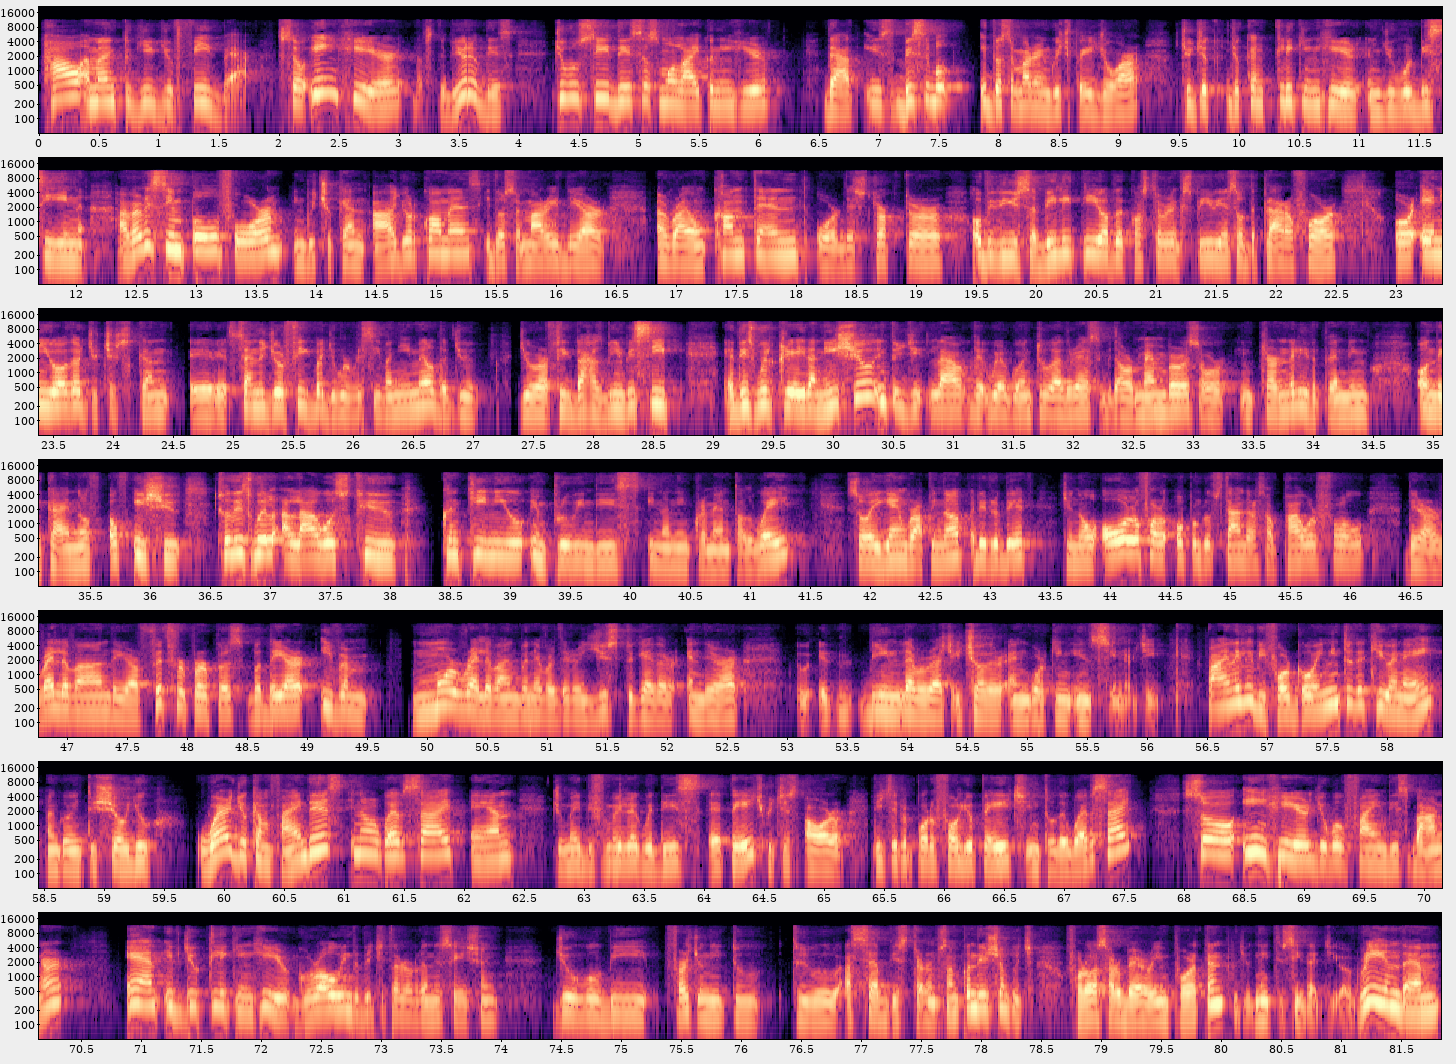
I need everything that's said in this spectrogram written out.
how am I to give you feedback? So in here, that's the beauty of this, you will see this small icon in here that is visible it doesn't matter in which page you are. You, you, you can click in here and you will be seeing a very simple form in which you can add your comments. It doesn't matter if they are around content or the structure or the usability of the customer experience of the platform or any other. You just can uh, send your feedback. You will receive an email that you your feedback has been received. And this will create an issue into GitLab that we are going to address with our members or internally, depending on the kind of, of issue. So this will allow us to continue improving this in an incremental way. So again, wrapping up a little bit, you know, all of our open group standards are powerful, they are relevant, they are fit for purpose, but they are even more relevant whenever they are used together and they are being leverage each other and working in synergy. Finally, before going into the Q&A, I'm going to show you where you can find this in our website and you may be familiar with this uh, page, which is our digital portfolio page into the website. So in here, you will find this banner. And if you click in here, grow in the digital organization, you will be, first you need to, to accept these terms and conditions, which for us are very important. You need to see that you agree in them.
